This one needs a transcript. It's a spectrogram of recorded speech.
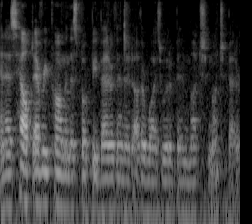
and has helped every poem in this book be better than it otherwise would have been, much, much better.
